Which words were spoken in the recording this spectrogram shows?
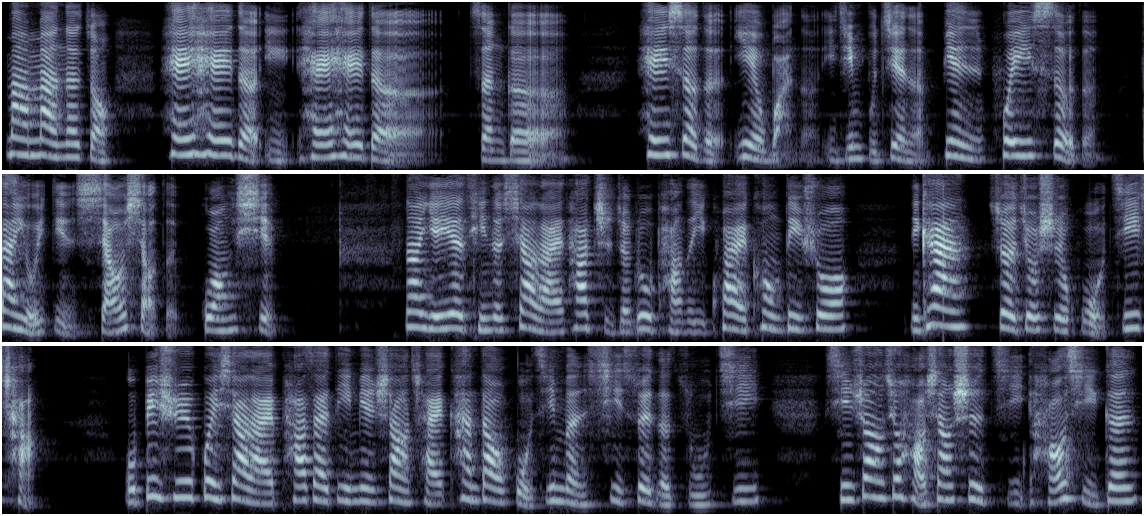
慢慢那种黑黑的影，黑黑的整个黑色的夜晚呢，已经不见了，变灰色的，但有一点小小的光线。那爷爷停了下来，他指着路旁的一块空地说：“你看，这就是火鸡场。我必须跪下来，趴在地面上，才看到火鸡们细碎的足迹，形状就好像是几好几根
